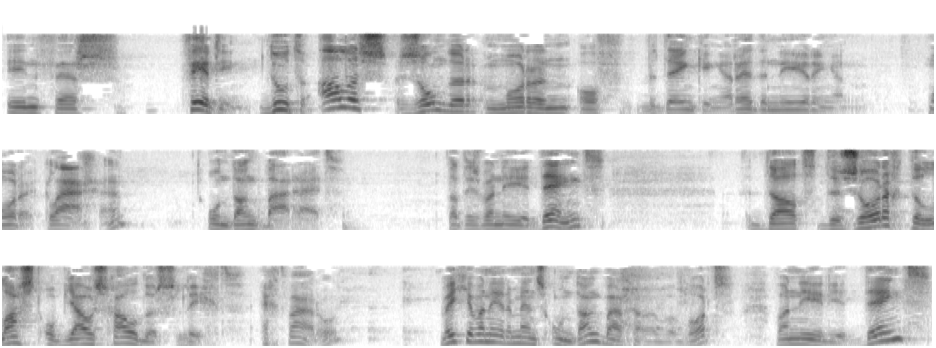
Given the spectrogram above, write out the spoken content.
In vers 14. Doet alles zonder morren of bedenkingen, redeneringen. Morren, klagen. Ondankbaarheid. Dat is wanneer je denkt dat de zorg, de last op jouw schouders ligt. Echt waar hoor. Weet je wanneer een mens ondankbaar wordt? Wanneer je denkt,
